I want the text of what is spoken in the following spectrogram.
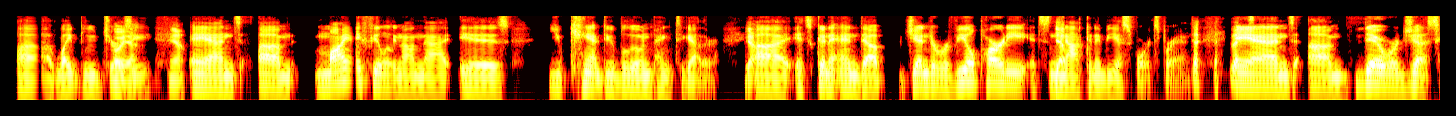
uh, light blue jersey. Oh, yeah. yeah. And um, my feeling on that is you can't do blue and pink together. Yeah. Uh, it's going to end up gender reveal party. It's yep. not going to be a sports brand. and um, there were just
